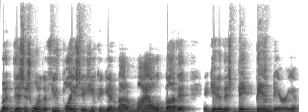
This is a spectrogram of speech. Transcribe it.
but this is one of the few places you can get about a mile above it get in this big bend area,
